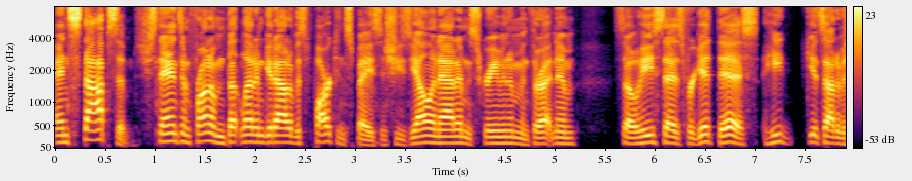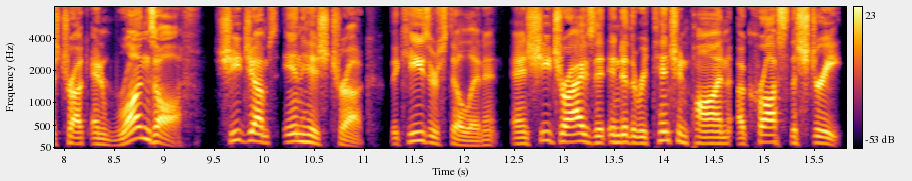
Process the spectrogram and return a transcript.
and stops him. She stands in front of him, doesn't let him get out of his parking space, and she's yelling at him and screaming at him and threatening him. So he says, Forget this. He gets out of his truck and runs off. She jumps in his truck the keys are still in it, and she drives it into the retention pond across the street.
